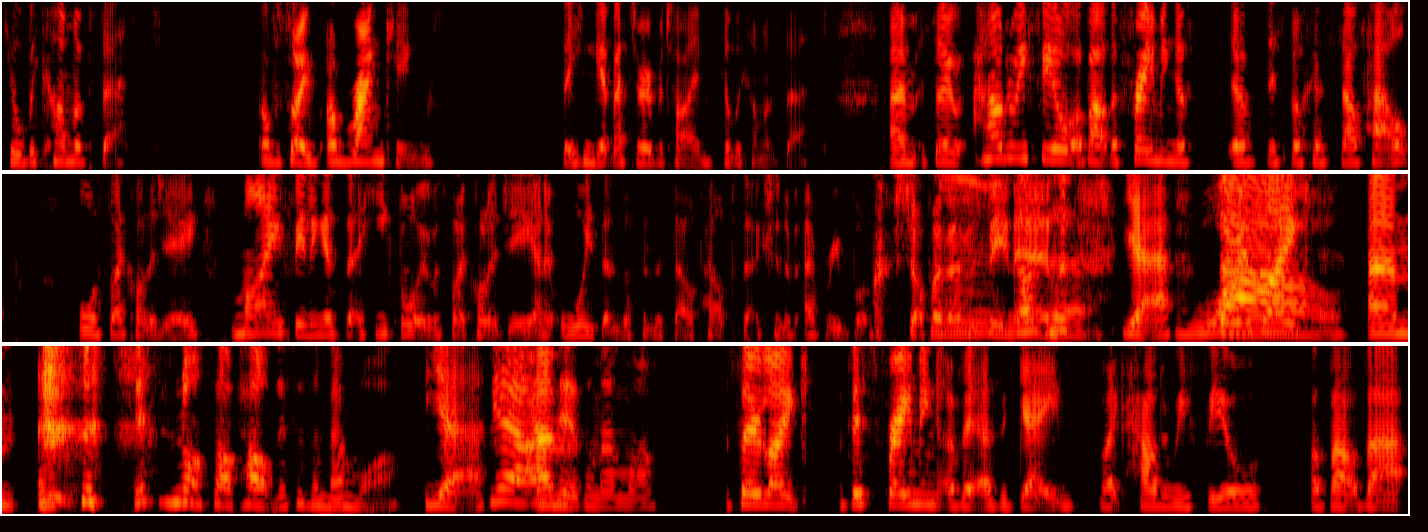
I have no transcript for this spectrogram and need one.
he'll become obsessed. Of sorry, of rankings that he can get better over time, he'll become obsessed. Um, so, how do we feel about the framing of of this book as self help? Or psychology. My feeling is that he thought it was psychology, and it always ends up in the self help section of every bookshop I've ever seen does it in. it? Yeah. So it's like, um, this is not self help. This is a memoir. yeah. Yeah, I Um, see it as a memoir. So like this framing of it as a game, like how do we feel about that,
